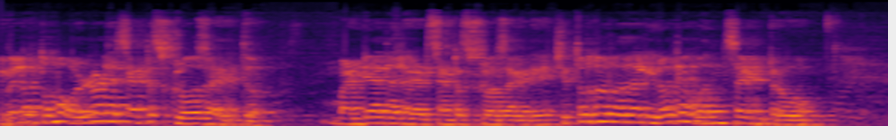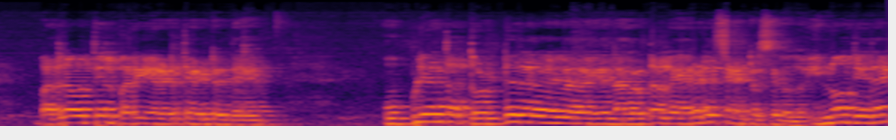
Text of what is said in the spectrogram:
ಇವೆಲ್ಲ ತುಂಬ ಒಳ್ಳೊಳ್ಳೆ ಸೆಂಟರ್ಸ್ ಕ್ಲೋಸ್ ಆಯಿತು ಮಂಡ್ಯದಲ್ಲಿ ಎರಡು ಸೆಂಟರ್ಸ್ ಕ್ಲೋಸ್ ಆಗಿದೆ. ಚಿತ್ರದುರ್ಗದಲ್ಲಿ ಇರೋದೇ ಒಂದು ಸೆಂಟ್ರು ಭದ್ರಾವತಿಯಲ್ಲಿ ಬರೀ ಎರಡು ಥಿಯೇಟರ್ ಇದೆ. ಹುಬ್ಳಿ ಅಂತ ದೊಡ್ಡ ನಗರದಲ್ಲಿ ಎರಡೇ ಸೆಂಟರ್ಸ್ ಇರೋದು. ಇನ್ನೊಂದಿದೆ,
